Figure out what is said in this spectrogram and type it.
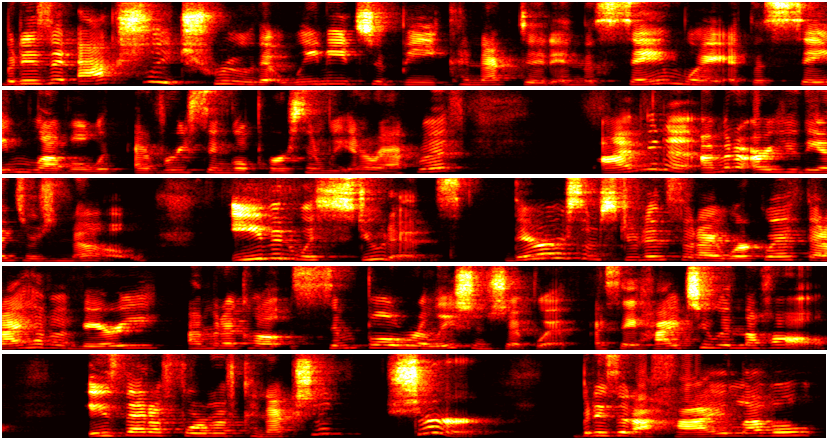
but is it actually true that we need to be connected in the same way at the same level with every single person we interact with? I'm going to I'm going to argue the answer is no. Even with students, there are some students that I work with that I have a very, I'm going to call it simple relationship with. I say hi to in the hall. Is that a form of connection? Sure. But is it a high level?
